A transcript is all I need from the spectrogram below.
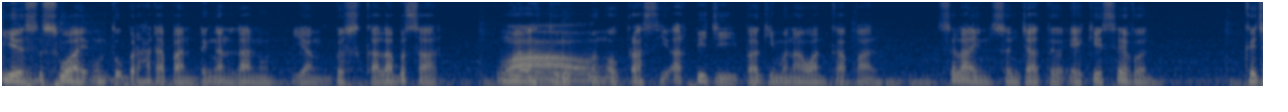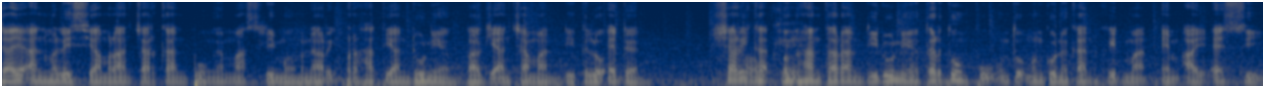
Ia sesuai untuk berhadapan dengan lanun yang berskala besar. Malah turut Wow. mengoperasi RPG bagi menawan kapal selain senjata AK-7. Kejayaan Malaysia melancarkan bunga Mas 5 menarik perhatian dunia bagi ancaman di Teluk Eden. Syarikat Okey. penghantaran di dunia tertumpu untuk menggunakan khidmat MISC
